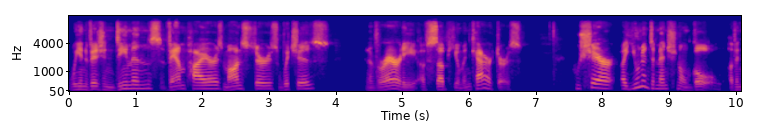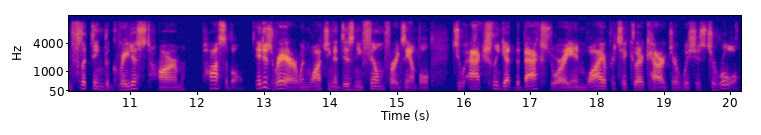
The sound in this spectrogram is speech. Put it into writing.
we envision demons, vampires, monsters, witches, and a variety of subhuman characters who share a unidimensional goal of inflicting the greatest harm possible. It is rare when watching a Disney film, for example, to actually get the backstory and why a particular character wishes to rule.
